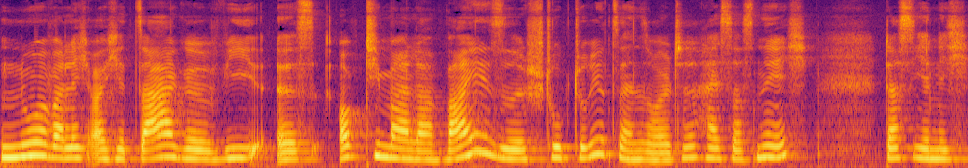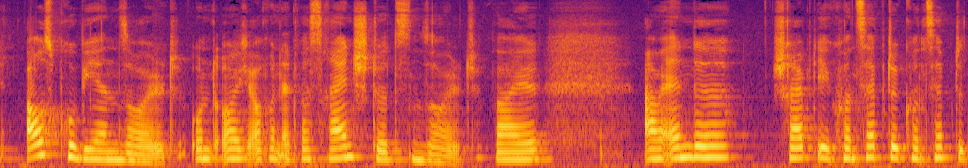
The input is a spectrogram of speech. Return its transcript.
nur weil ich euch jetzt sage, wie es optimalerweise strukturiert sein sollte, heißt das nicht, dass ihr nicht ausprobieren sollt und euch auch in etwas reinstürzen sollt, weil am Ende schreibt ihr Konzepte, Konzepte,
